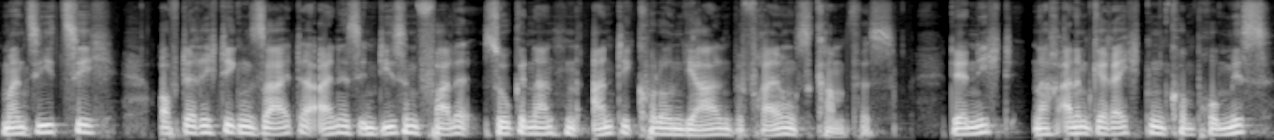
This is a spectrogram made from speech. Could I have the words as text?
Man sieht sich auf der richtigen Seite eines in diesem Falle sogenannten antikolonialen Befreiungskampfes, der nicht nach einem gerechten Kompromiss,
